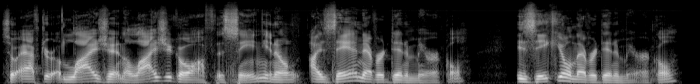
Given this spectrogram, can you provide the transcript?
So after Elijah and Elijah go off the scene, you know, Isaiah never did a miracle. Ezekiel never did a miracle.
